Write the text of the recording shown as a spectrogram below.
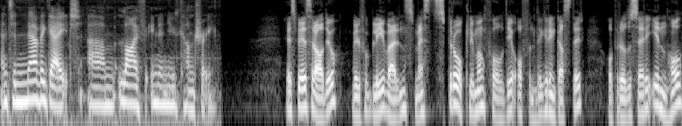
and to navigate um, life in a new country. SBS Radio vil forbli verdens mest språklig mangfoldige offentlige kringkaster og produsere innhold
